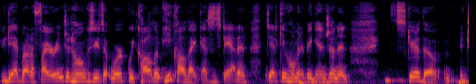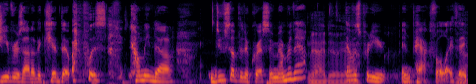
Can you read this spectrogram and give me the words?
Your dad brought a fire engine home because he was at work. We called him. He called, I guess, his dad. And dad came home in a big engine and scared the bejeebers out of the kid that was coming to do something to Chris. Remember that? Yeah, I do. Yeah. That was pretty impactful, I think.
